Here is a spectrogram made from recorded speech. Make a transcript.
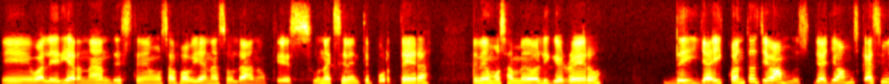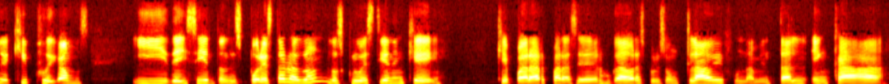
Eh, Valeria Hernández, tenemos a Fabiana Solano, que es una excelente portera, tenemos a Medoli Guerrero, de ya ahí cuántas llevamos, ya llevamos casi un equipo, digamos, y de sí, entonces por esta razón los clubes tienen que, que parar para ceder jugadoras porque son clave, fundamental en cada,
